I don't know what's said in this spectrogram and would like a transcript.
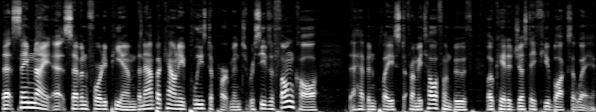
That same night at 7:40 p.m., the Napa County Police Department receives a phone call that had been placed from a telephone booth located just a few blocks away.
